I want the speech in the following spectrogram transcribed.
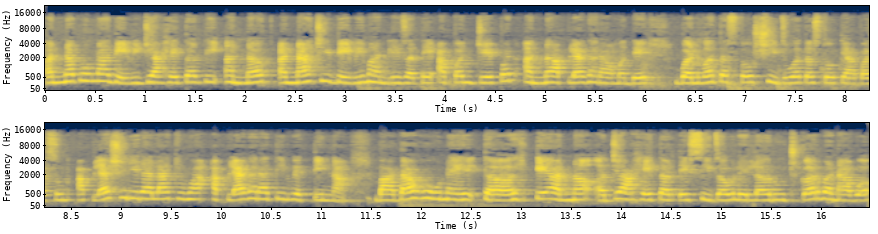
अन्नपूर्णा देवी जी आहे तर ती अन्न अन्नाची देवी मानली जाते. आपण जे पण अन्न आपल्या घरामध्ये बनवत असतो शिजवत असतो त्यापासून आपल्या शरीराला किंवा आपल्या घरातील व्यक्तींना बाधा होऊ नये. ते अन्न जे आहे तर ते शिजवलेलं रुचकर बनावं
